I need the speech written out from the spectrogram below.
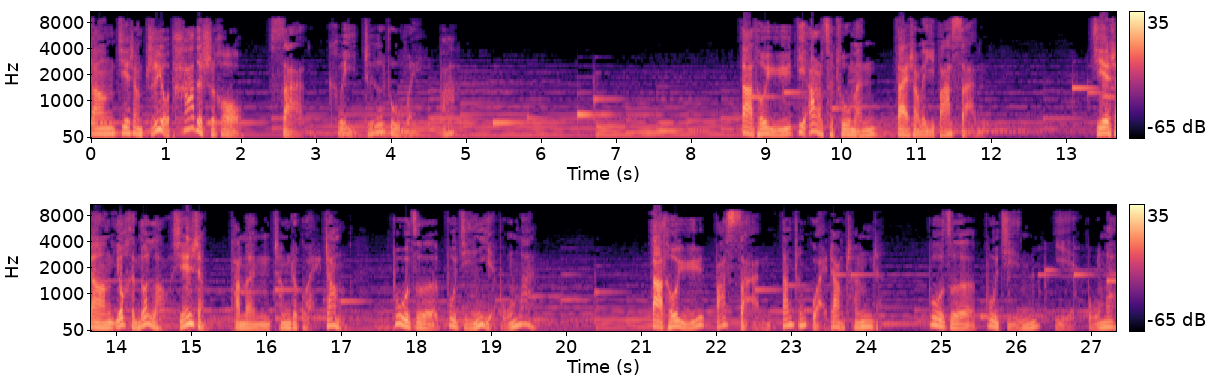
当街上只有他的时候。伞可以遮住尾巴。大头鱼第二次出门，带上了一把伞。街上有很多老先生，他们撑着拐杖，步子不紧也不慢。大头鱼把伞当成拐杖撑着，步子不紧也不慢。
